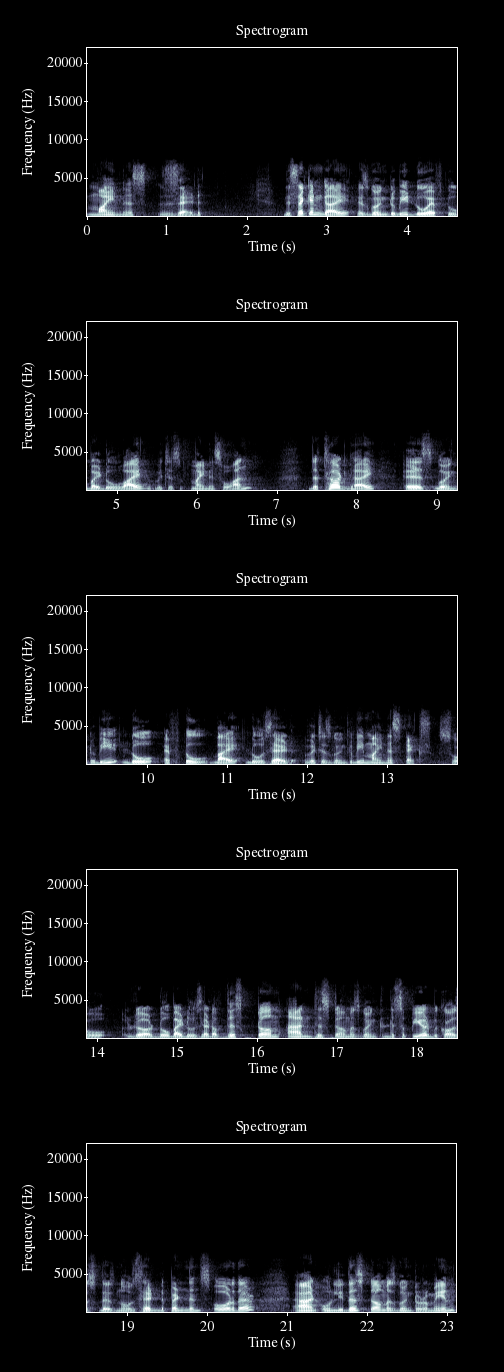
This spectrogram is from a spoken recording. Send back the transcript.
minus z. The second guy is going to be dou f2 by dou y which is minus 1. The third guy is going to be dou f2 by dou z which is going to be minus x. So the dou by dou z of this term and this term is going to disappear because there's no z dependence over there and only this term is going to remain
